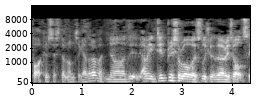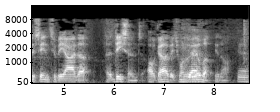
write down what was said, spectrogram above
put a consistent run together, have they? No, the, I mean, did Bristol Rovers looking at their results? They seem to be either uh, decent or garbage, one or Yeah. the other. You know. Yeah.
